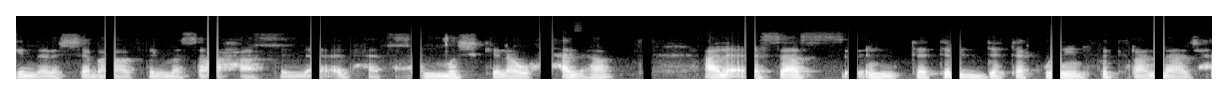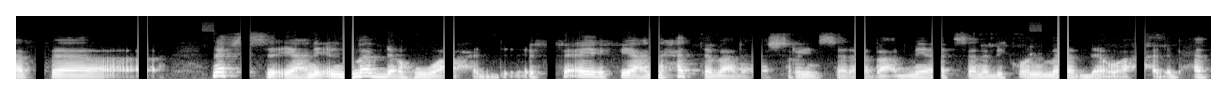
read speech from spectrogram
قلنا للشباب في المساحات إن أبحث عن مشكلة وحلها على أساس أنت تبدأ تكوين فكرة ناجحة فنفس يعني المبدأ هو واحد. في يعني حتى بعد 20 سنة بعد 100 سنة بيكون المبدأ واحد. ابحث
